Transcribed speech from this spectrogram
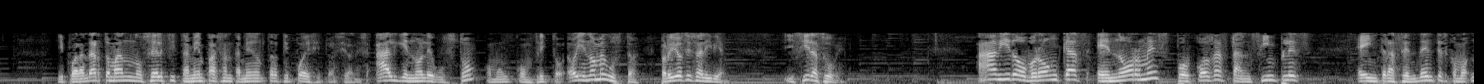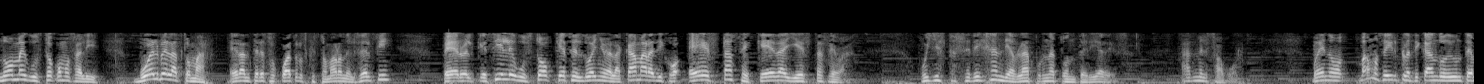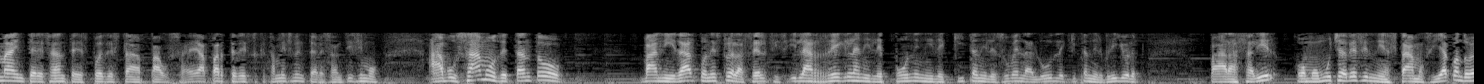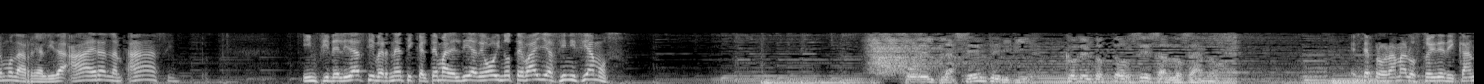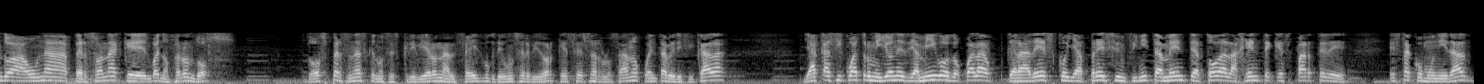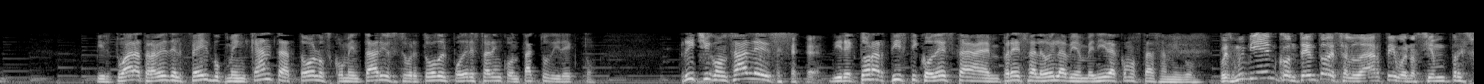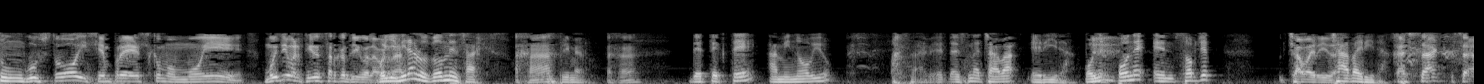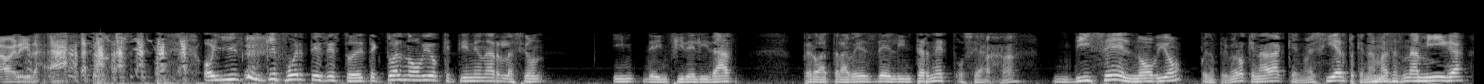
Y por andar tomando unos selfies también pasan también otro tipo de situaciones. Alguien no le gustó, como un conflicto. Oye, no me gustó, pero yo sí salí bien. Y sí la sube. Ha habido broncas enormes por cosas tan simples e intrascendentes como no me gustó cómo salí, vuélvela a tomar. Eran tres o cuatro los que tomaron el selfie, pero el que sí le gustó, que es el dueño de la cámara, dijo, esta se queda y esta se va. Oye, estas se dejan de hablar por una tontería de esa. Hazme el favor. Bueno, vamos a ir platicando de un tema interesante después de esta pausa. ¿eh? Aparte de esto, que también es interesantísimo. Abusamos de tanto vanidad con esto de las selfies. Y la arreglan y le ponen y le quitan y le suben la luz, le quitan el brillo. Le para salir como muchas veces ni estamos. Y ya cuando vemos la realidad, ah, era la, ah, sí. Infidelidad cibernética, el tema del día de hoy, no te vayas, iniciamos. Por el placer de vivir con el doctor César Lozano. Este programa lo estoy dedicando a una persona que, bueno, fueron dos. Dos personas que nos escribieron al Facebook de un servidor que es César Lozano, cuenta verificada ya casi cuatro millones de amigos, lo cual agradezco y aprecio infinitamente a toda la gente que es parte de esta comunidad virtual a través del Facebook. Me encanta todos los comentarios y sobre todo el poder estar en contacto directo. Richie González, director artístico de esta empresa, le doy la bienvenida. ¿Cómo estás, amigo? Pues muy bien, contento de saludarte y bueno, siempre es un gusto y siempre es como muy muy divertido estar contigo, la verdad. Oye, mira los dos mensajes. Ajá. primero. Ajá detecté a mi novio, es una chava herida. Pone, pone en subject Chava herida. Chava herida. Hashtag chava herida. Oye, es que qué fuerte es esto. Detectó al novio que tiene una relación in- de infidelidad, pero a través del internet. O sea, Ajá. dice el novio, bueno, primero que nada, que no es cierto, que nada más es una amiga,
